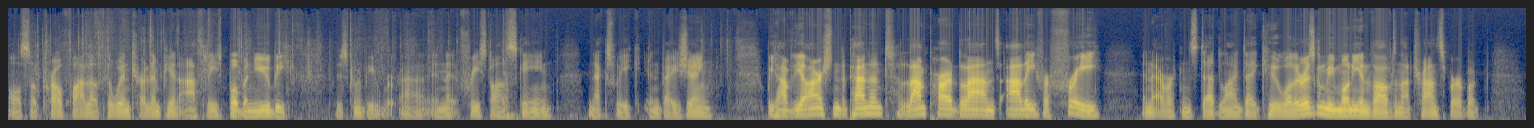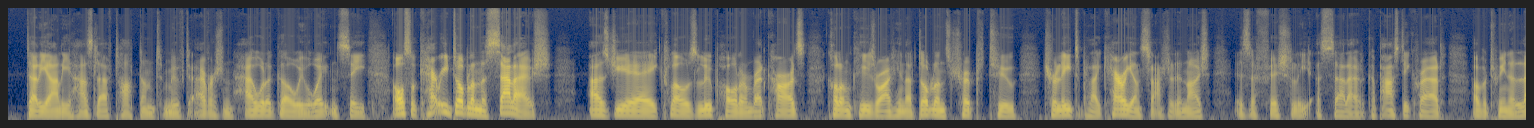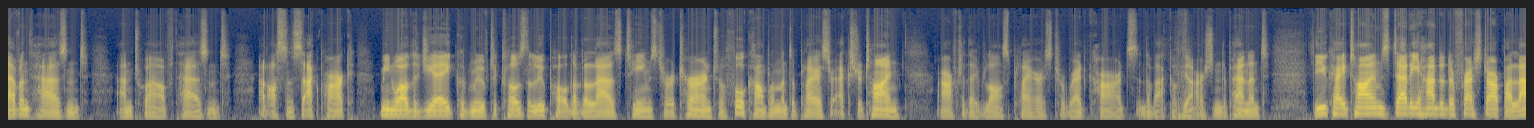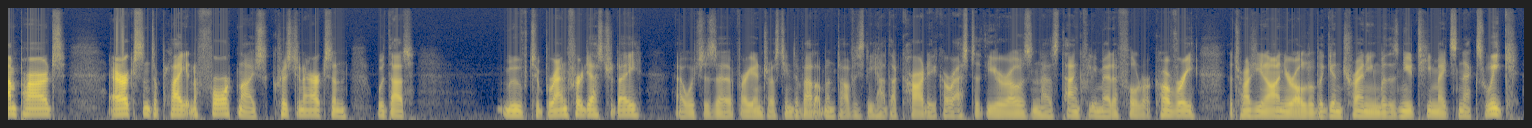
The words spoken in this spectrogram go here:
Also, profile of the Winter Olympian athlete Bubba Newby, who's going to be uh, in the freestyle skiing next week in Beijing. We have the Irish Independent. Lampard lands Alli for free in Everton's deadline day coup. Well, there is going to be money involved in that transfer, but Dele Alli has left Tottenham to move to Everton. How will it go? We'll wait and see. Also, Kerry Dublin a sellout as GAA close loophole on red cards. Colm Keys writing that Dublin's trip to Tralee to play Kerry on Saturday night is officially a sellout. A capacity crowd of between 11,000 and 12,000 at Austin Stack Park. Meanwhile, the GAA could move to close the loophole that allows teams to return to a full complement of players for extra time after they've lost players to red cards in the back of the Irish Independent. The UK Times, Daddy handed a fresh start by Lampard. Eriksen to play in a fortnight. Christian Eriksen with that moved to Brentford yesterday, uh, which is a very interesting development. Obviously, had that cardiac arrest at the Euros and has thankfully made a full recovery. The 29 year old will begin training with his new teammates next week.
